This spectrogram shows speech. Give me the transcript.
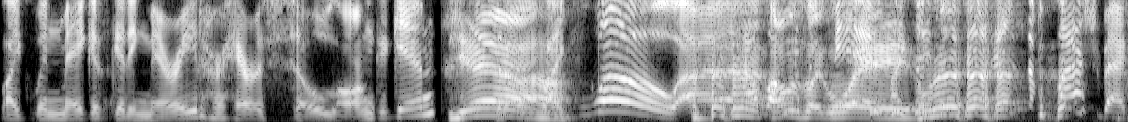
Like when Meg is getting married, her hair is so long again. Yeah. I was like, whoa. Uh, I was like, been? wait. this the flashback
